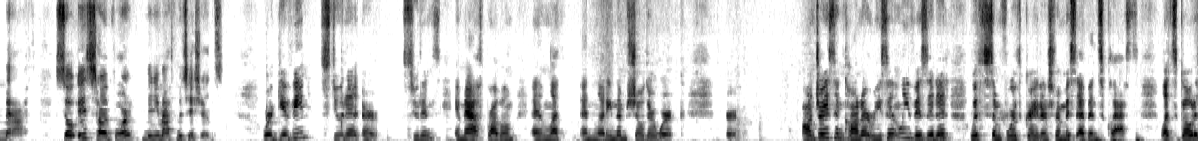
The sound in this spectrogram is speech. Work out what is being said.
math. So it's time for mini mathematicians. We're giving student or students a math problem and let and letting them show their work. Er, Andres and Connor recently visited with some fourth graders from Miss Evans' class. Let's go to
